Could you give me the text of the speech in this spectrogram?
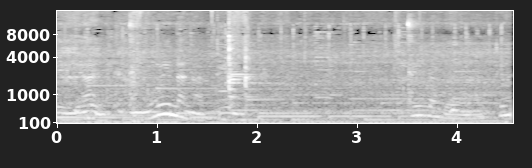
ayan, hanguin na natin. Ilagay natin.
